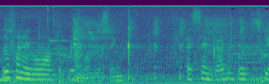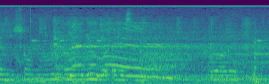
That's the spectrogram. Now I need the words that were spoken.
This one gonna want to pick this one, I think. I think I haven't played this game for so long. I don't remember anything about it.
